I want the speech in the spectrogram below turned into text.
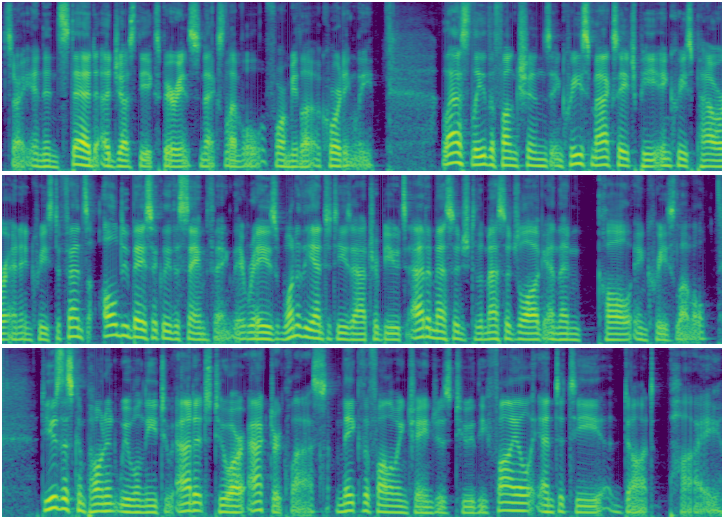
sorry, and instead adjust the experience next level formula accordingly. Lastly, the functions increase max HP, increase power, and increase defense all do basically the same thing. They raise one of the entity's attributes, add a message to the message log, and then call increase level. To use this component, we will need to add it to our actor class. Make the following changes to the file entity.py.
